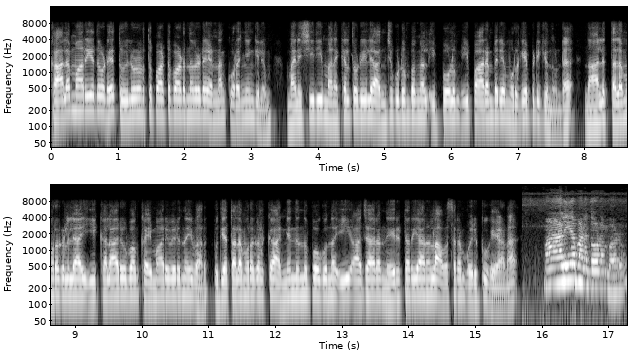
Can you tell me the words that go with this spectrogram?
കാലം മാറിയതോടെ തൊഴിലുണർത്ത് പാട്ട് പാടുന്നവരുടെ എണ്ണം കുറഞ്ഞെങ്കിലും മനശ്ശേരി മനക്കൽ തൊടിയിലെ അഞ്ചു കുടുംബങ്ങൾ ഇപ്പോഴും ഈ പാരമ്പര്യം മുറുകെ പിടിക്കുന്നുണ്ട്. നാല് തലമുറകളിലായി ഈ കലാരൂപം കൈമാറി വരുന്ന ഇവർ പുതിയ തലമുറകൾക്ക് അന്യം നിന്നു പോകുന്ന ഈ ആചാരം നേരിട്ടറിയാനുള്ള അവസരം ഒരുക്കുകയാണ്. മാളിക പണത്തോടം പാടും.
